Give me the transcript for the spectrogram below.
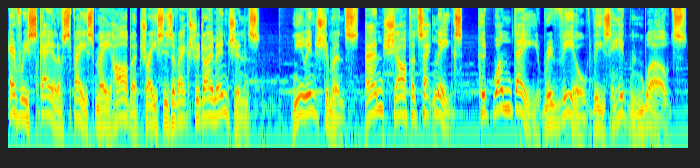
Every scale of space may harbor traces of extra dimensions. New instruments and sharper techniques could one day reveal these hidden worlds.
